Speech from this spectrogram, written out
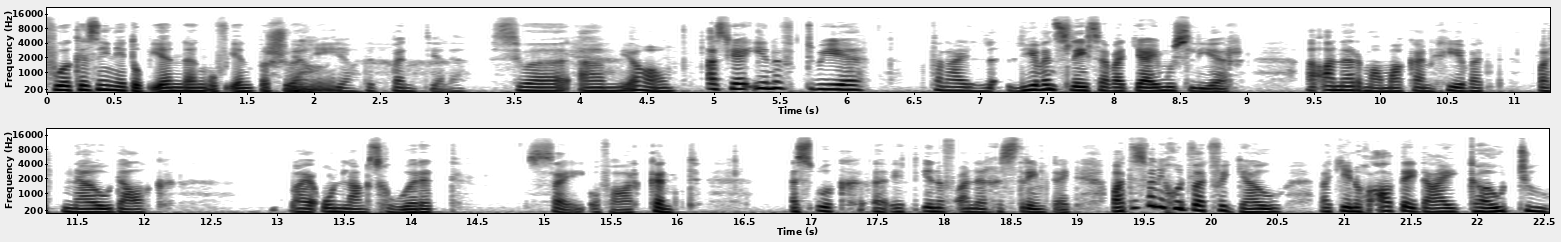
fokus nie net op een ding of een persoon nie ja, dit bind julle. so ehm um, ja As jy een of twee van daai le- lewenslesse wat jy moes leer, 'n ander mamma kan gee wat wat nou dalk baie onlangs gehoor het sy of haar kind is ook uh, het een of ander gestremdheid. Wat is van die goed wat vir jou wat jy nog altyd daai go-to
